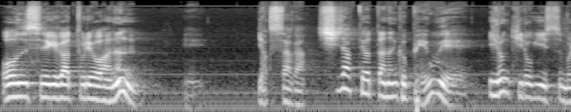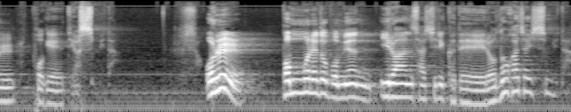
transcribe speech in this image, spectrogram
온 세계가 두려워하는 역사가 시작되었다는 그 배후에 이런 기록이 있음을 보게 되었습니다. 오늘 본문에도 보면 이러한 사실이 그대로 녹아져 있습니다.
